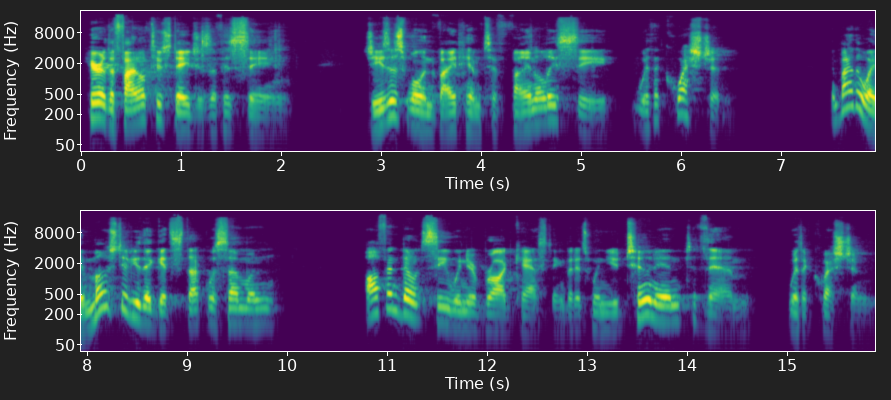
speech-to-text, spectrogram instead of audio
Here are the final two stages of his seeing. Jesus will invite him to finally see with a question. And by the way, most of you that get stuck with someone often don't see when you're broadcasting, but it's when you tune in to them with a question.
